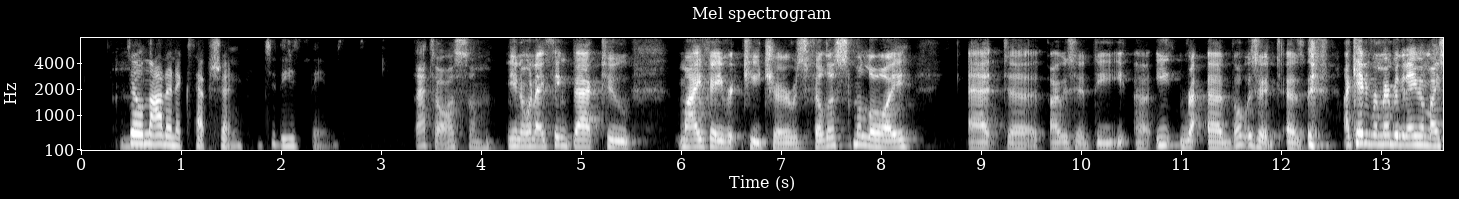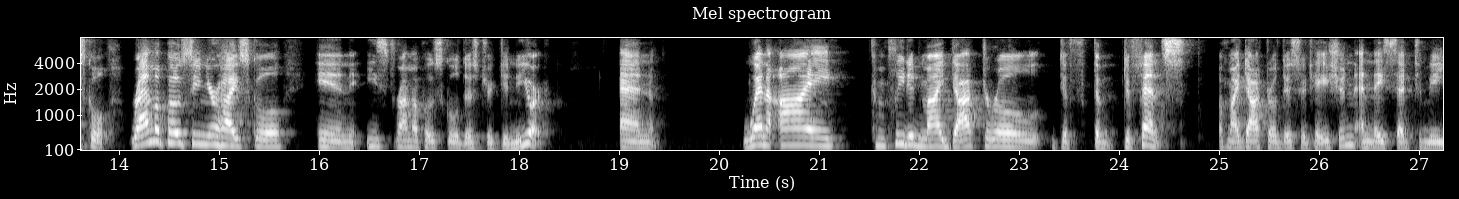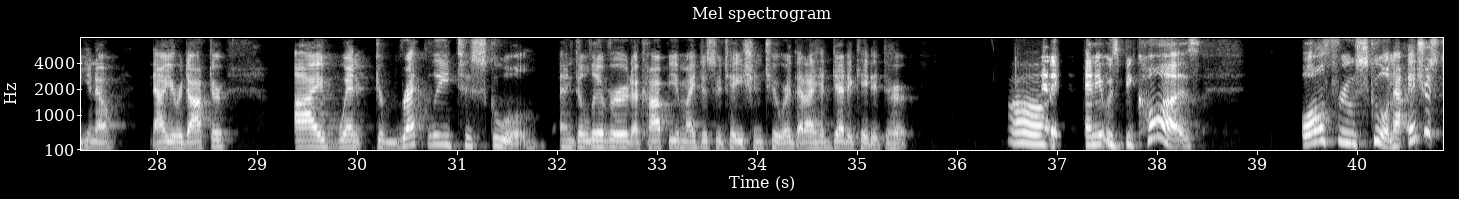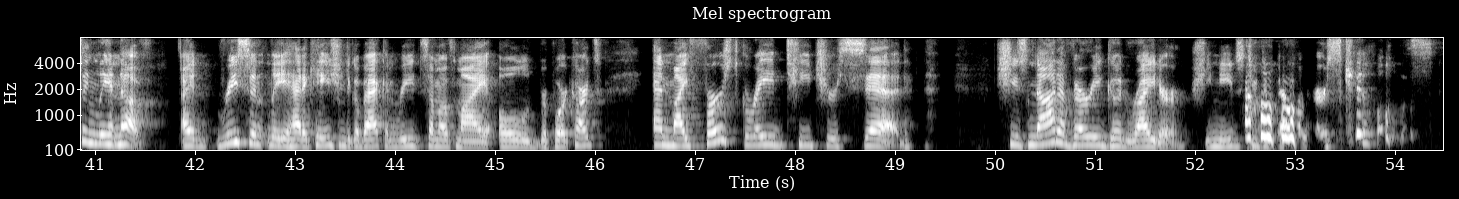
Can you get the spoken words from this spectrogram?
still mm. not an exception to these themes. That's awesome. You know, when I think back to my favorite teacher was Phyllis Malloy. At uh, I was at the uh, uh, what was it? Uh, I can't even remember the name of my school. Ramapo Senior High School in East Ramapo School District in New York. And when I completed my doctoral def- the defense of my doctoral dissertation, and they said to me, you know, now you're a doctor. I went directly to school and delivered a copy of my dissertation to her that I had dedicated to her. Oh. And it, and it was because all through school. Now, interestingly enough, I had recently had occasion to go back and read some of my old report cards. And my first grade teacher said, She's not a very good writer. She needs to develop her skills.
